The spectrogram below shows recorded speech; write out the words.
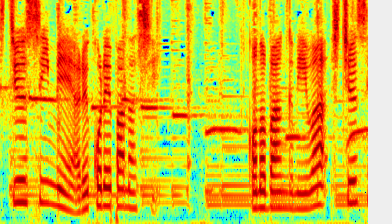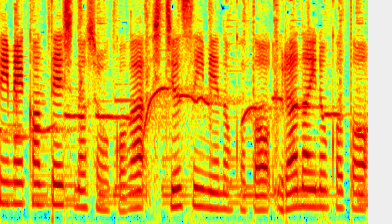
市中水明あれこれ話。この番組は、市中水明鑑定士の証拠が、市中水明のこと、占いのこと、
